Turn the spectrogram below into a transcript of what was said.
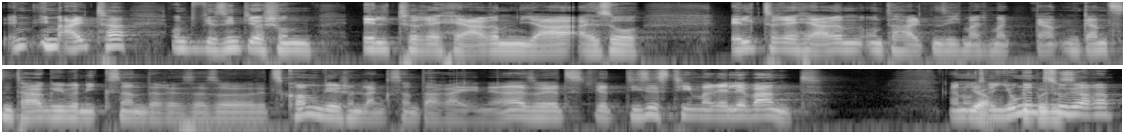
Im, Im Alter, und wir sind ja schon ältere Herren, ja, also ältere Herren unterhalten sich manchmal den ganzen Tag über nichts anderes. Also jetzt kommen wir schon langsam da rein. Ja? Also jetzt wird dieses Thema relevant. An unsere ja, jungen übrigens. Zuhörer,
